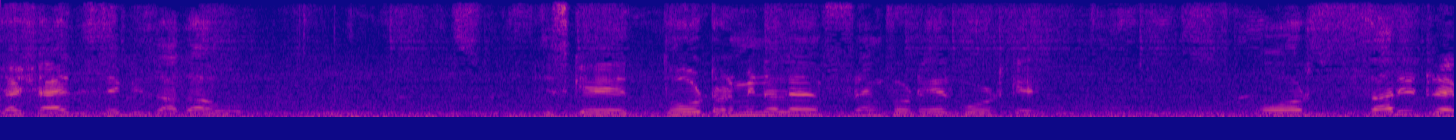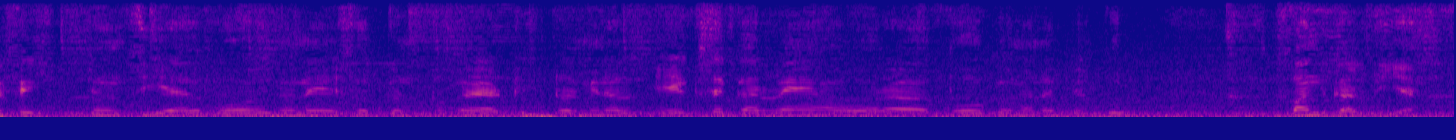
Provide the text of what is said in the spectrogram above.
یا شاید اس سے بھی زیادہ ہو۔ اس کے دو ٹرمینل ہیں فرینکفورٹ ایئرپورٹ کے، اور ساری ٹریفک جو سی ہے، وہ انہوں نے اس وقت ٹرمینل ایک سے کر رہے ہیں، اور دو کو انہوں نے بالکل بند کر دیا ہے۔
